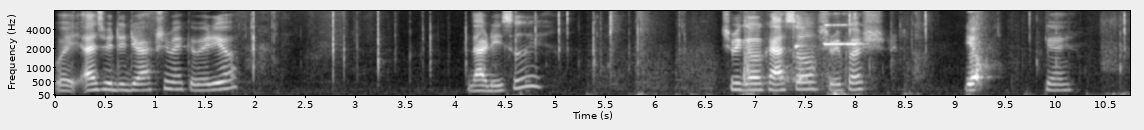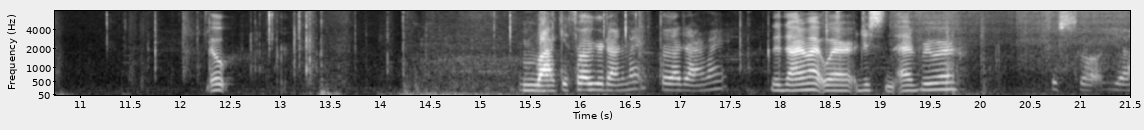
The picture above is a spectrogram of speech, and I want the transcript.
Wait, Ezra, did you actually make a video? That easily? Should we go castle? Should we push? Yep. Okay. Nope. Like you throw your dynamite. Throw that dynamite. The dynamite where? Just everywhere? Just throw it. Yeah.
